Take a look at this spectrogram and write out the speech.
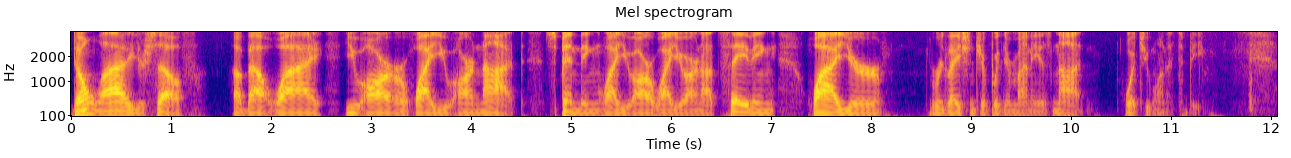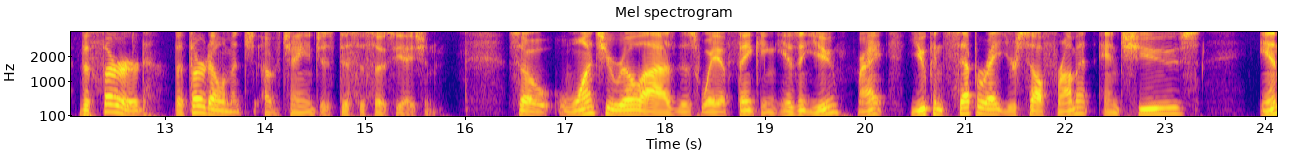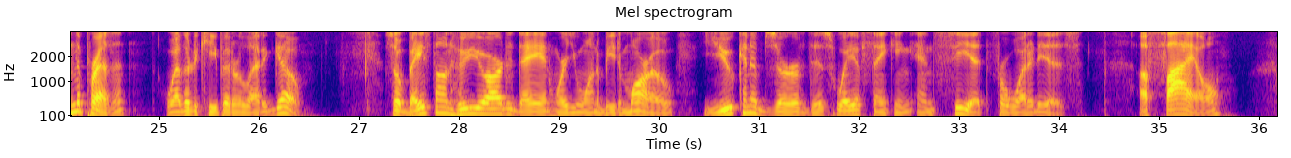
Don't lie to yourself about why you are or why you are not spending, why you are, why you are not saving, why your relationship with your money is not what you want it to be. The third, the third element of change is disassociation. So once you realize this way of thinking isn't you, right? You can separate yourself from it and choose in the present whether to keep it or let it go. So based on who you are today and where you want to be tomorrow, you can observe this way of thinking and see it for what it is. A file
